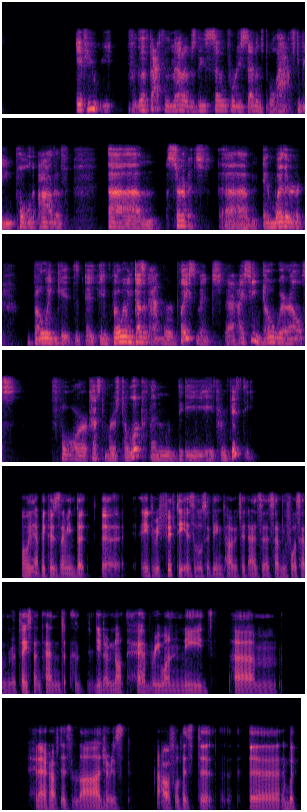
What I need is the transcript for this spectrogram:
if you the fact of the matter is these 747s will have to be pulled out of um, service. Um, and whether Boeing, if Boeing doesn't have a replacement, uh, I see nowhere else for customers to look than the A350. Oh yeah, because I mean the the A350 is also being targeted as a 747 replacement, and uh, you know not everyone needs um, an aircraft as large or as powerful as the the with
